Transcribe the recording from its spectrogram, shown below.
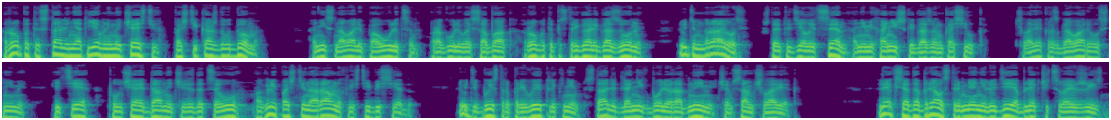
Роботы стали неотъемлемой частью почти каждого дома. Они сновали по улицам, прогуливая собак, роботы постригали газоны. Людям нравилось, что это делает Сен, а не механическая газонокосилка. Человек разговаривал с ними, и те, получая данные через ДЦУ, могли почти на равных вести беседу. Люди быстро привыкли к ним, стали для них более родными, чем сам человек. Лекси одобрял стремление людей облегчить свою жизнь,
